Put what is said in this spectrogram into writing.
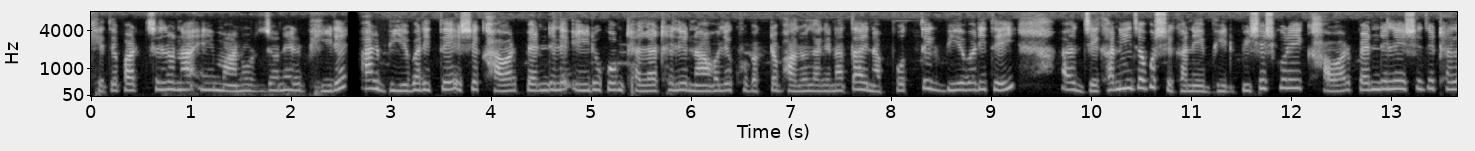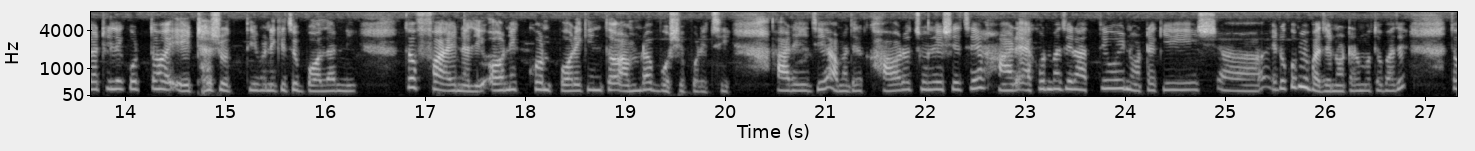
খেতে পারছিল না এই মানুষজনের ভিড়ে। আর বিয়েবাড়িতে এসে খাওয়ার প্যান্ডেলে এইরকম ঠেলাঠেলি না হলে খুব একটা ভালো লাগে না, তাই না? প্রত্যেক বিয়েবাড়িতেই আর যেখানেই যাব সেখানেই ভিড়। বিশেষ করে এই খাওয়ার প্যান্ডেলে এসে যে ঠেলাঠেলি করতে হয়, এটা সত্যি মানে কিছু বলার নেই। তো ফাইনালি অনেকক্ষণ পরে কিন্তু আমরা বসে পড়েছি। আর এই যে আমাদের খাওয়ারও চলে এসেছে। আর এখন বাজে রাত্রি ওই নটা কি এরকমই বাজে নটার মতো বাজে। তো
